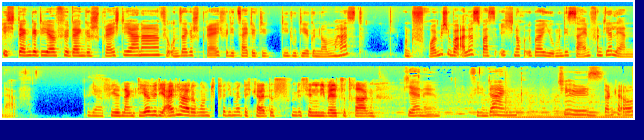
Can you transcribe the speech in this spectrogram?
ich danke dir für dein Gespräch, Diana, für unser Gespräch, für die Zeit, die, die du dir genommen hast und freue mich über alles, was ich noch über Human Design von dir lernen darf. Ja, vielen Dank dir für die Einladung und für die Möglichkeit, das ein bisschen in die Welt zu tragen. Gerne. Vielen Dank. Tschüss. Danke auch.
